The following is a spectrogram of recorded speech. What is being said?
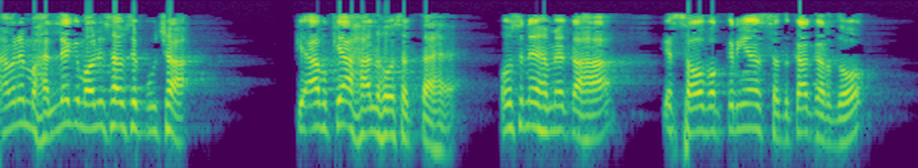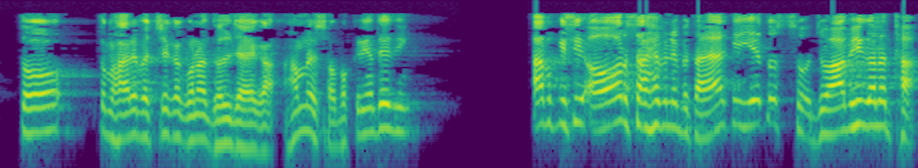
ہم نے محلے کے مولوی صاحب سے پوچھا کہ اب کیا حل ہو سکتا ہے؟ اس نے ہمیں کہا کہ سو بکریاں صدقہ کر دو تو تمہارے بچے کا گناہ دھل جائے گا۔ ہم نے سو بکریاں دے دی اب کسی اور صاحب نے بتایا کہ یہ تو جواب ہی غلط تھا۔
